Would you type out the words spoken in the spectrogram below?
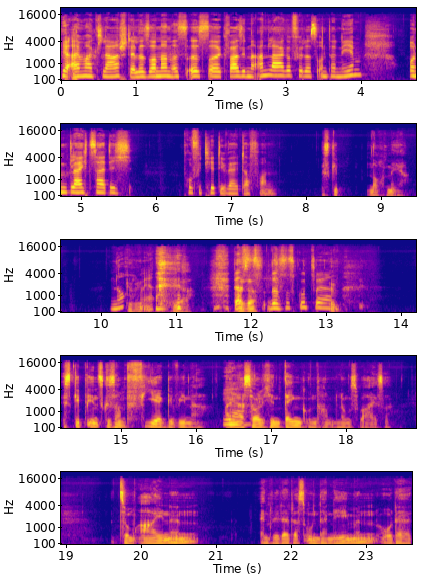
hier einmal klarstelle, sondern es ist äh, quasi eine Anlage für das Unternehmen und gleichzeitig profitiert die Welt davon. Es gibt noch mehr. Noch Gewinn. mehr. Ja. Das, Also, ist, das ist gut zu hören. Es gibt insgesamt vier Gewinner Ja. einer solchen Denk- und Handlungsweise. Zum einen entweder das Unternehmen oder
